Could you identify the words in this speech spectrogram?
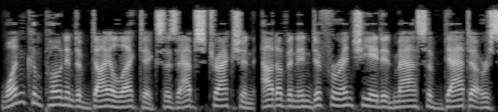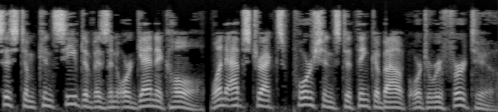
One component of dialectics is abstraction, out of an indifferentiated mass of data or system conceived of as an organic whole, one abstracts portions to think about or to refer to.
